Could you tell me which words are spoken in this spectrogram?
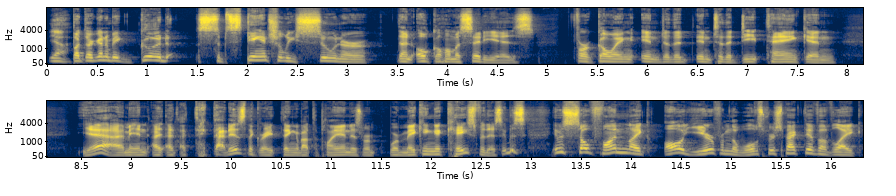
Yeah. but they're going to be good substantially sooner than Oklahoma City is for going into the into the deep tank and yeah, I mean, I, I think that is the great thing about the play in is we're we're making a case for this. It was it was so fun, like all year from the Wolves' perspective of like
